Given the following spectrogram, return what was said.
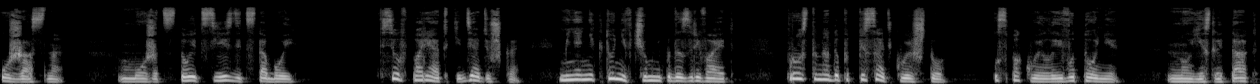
Ужасно. Может, стоит съездить с тобой? Все в порядке, дядюшка. Меня никто ни в чем не подозревает. Просто надо подписать кое-что, успокоила его Тони. Но если так,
